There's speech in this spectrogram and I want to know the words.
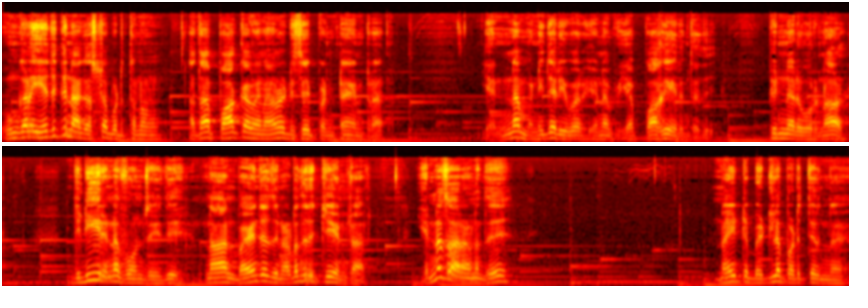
உங்களை எதுக்கு நான் கஷ்டப்படுத்தணும்? அதான் பார்க்க வேணாம்னு டிசைட் பண்ணிட்டேன் என்றார். என்ன மனிதர் இவர் என வியப்பாக இருந்தது. பின்னர் ஒரு நாள் திடீரென ஃபோன் செய்து நான் பயந்தது நடந்துருச்சு என்றார். என்ன சார் ஆனது? நைட்டு பெட்டில் படுத்திருந்தேன்.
